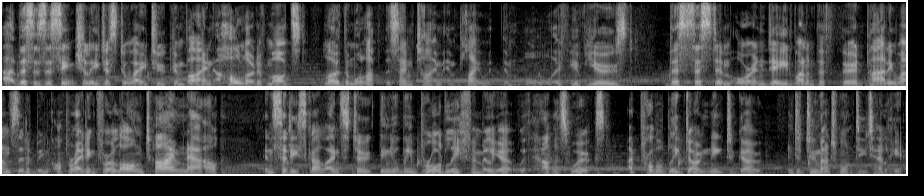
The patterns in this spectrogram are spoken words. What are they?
Uh, this is essentially just a way to combine a whole load of mods, load them all up at the same time, and play with them all. If you've used this system, or indeed one of the third party ones that have been operating for a long time now in City Skylines 2, then you'll be broadly familiar with how this works. I probably don't need to go into too much more detail here.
